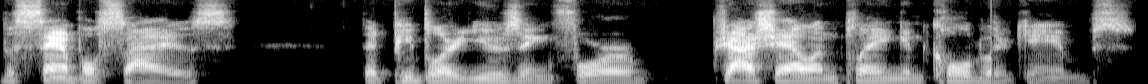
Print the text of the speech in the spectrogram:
the sample size that people are using for Josh Allen playing in cold weather games,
